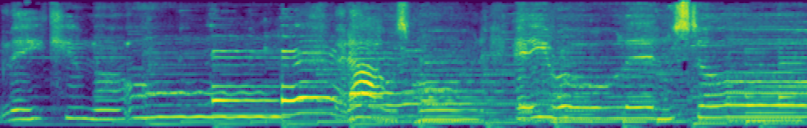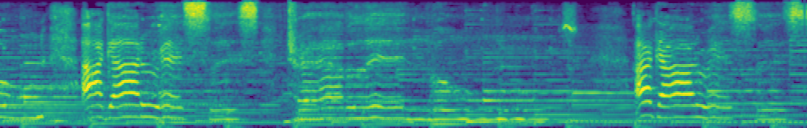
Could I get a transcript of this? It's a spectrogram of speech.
make him my own. But I was born a rolling stone. I got restless traveling bones. I got restless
